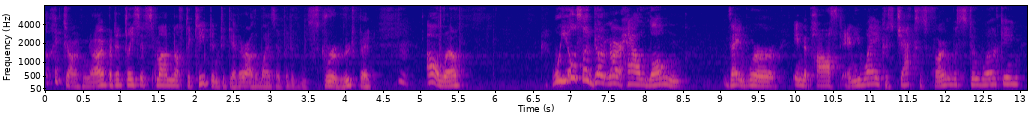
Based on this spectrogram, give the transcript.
I don't know, but at least it's smart enough to keep them together, otherwise they would have been screwed, but hmm. oh well. We also don't know how long they were in the past anyway, because Jax's phone was still working.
